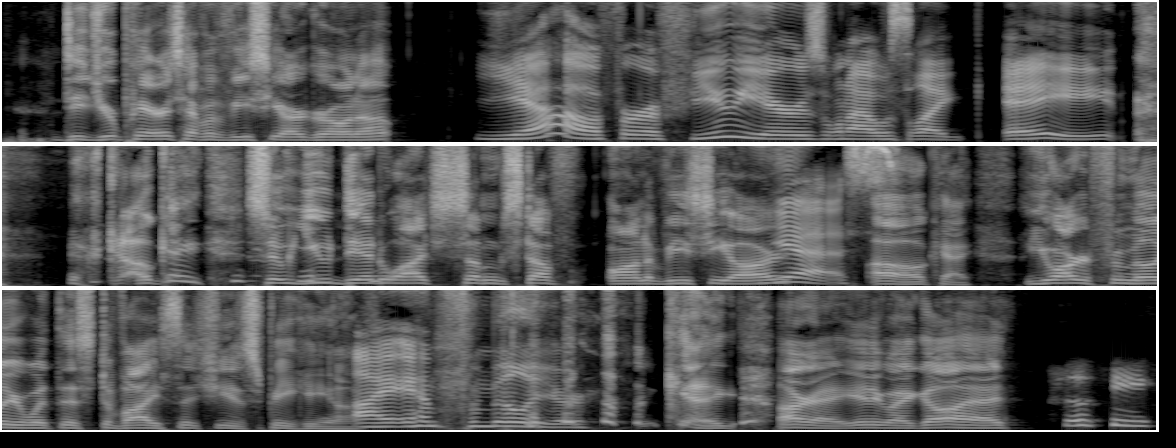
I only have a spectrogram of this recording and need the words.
did your parents have a VCR growing up? yeah, for a few years when I was like eight. Okay, so you did watch some stuff on a VCR? Yes. Oh, okay. You are familiar with this device that she is speaking of. I am familiar. okay. All right. Anyway, go ahead. so he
